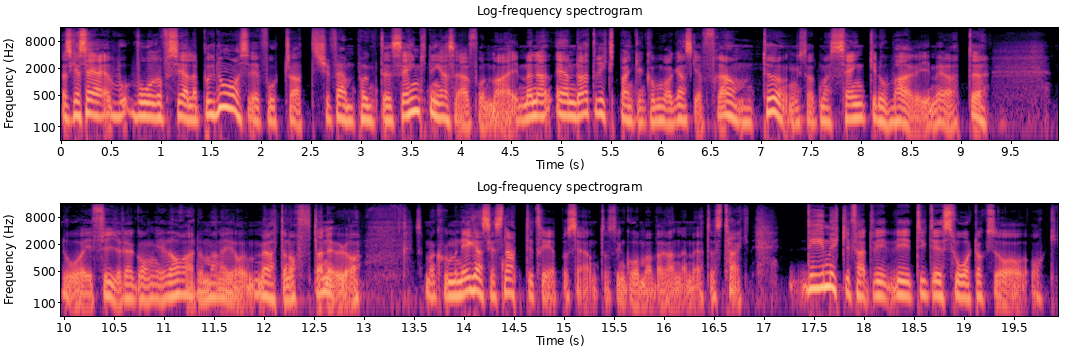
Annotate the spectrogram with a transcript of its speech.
Jag ska säga vår officiella prognos är fortsatt 25 punkters sänkningar så här från maj. Men ändå att Riksbanken kommer vara ganska framtung så att man sänker då varje möte då i fyra gånger i rad och man har ju möten ofta nu. Då. Så man kommer ner ganska snabbt till 3% och sen går man varandra mötestakt. Det är mycket för att vi, vi tyckte det är svårt också att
